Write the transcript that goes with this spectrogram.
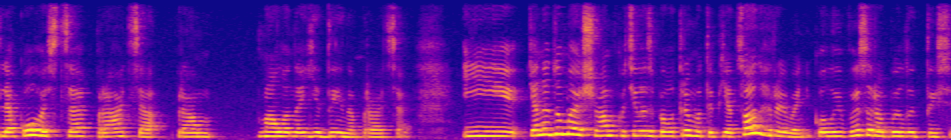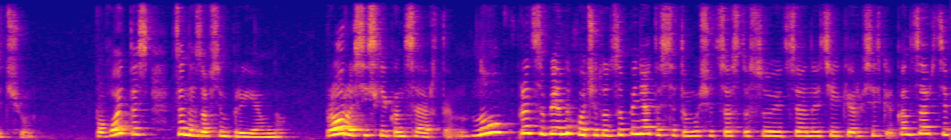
для когось це праця, прям мало не єдина праця. І я не думаю, що вам хотілося б отримати 500 гривень, коли ви заробили тисячу. Погодьтесь, це не зовсім приємно. Про російські концерти. Ну, в принципі, я не хочу тут зупинятися, тому що це стосується не тільки російських концертів,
